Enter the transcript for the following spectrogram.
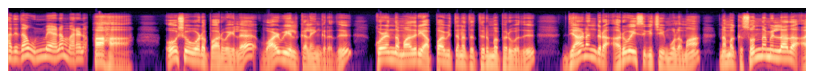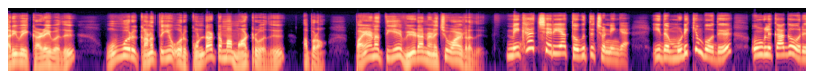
அதுதான் உண்மையான மரணம். ஆஹா ஓஷோவோட பார்வையில வாழ்வியல் கலைங்கிறது குழந்தை மாதிரி அப்பாவித்தனத்தை திரும்ப பெறுவது தியானங்கிற அறுவை சிகிச்சை மூலமா நமக்கு சொந்தமில்லாத அறிவை களைவது ஒவ்வொரு கணத்தையும் ஒரு கொண்டாட்டமா மாற்றுவது அப்புறம் பயணத்தையே வீடா நினைச்சு வாழ்றது. மிகச்சரியா தொகுத்து சொன்னீங்க. இத முடிக்கும்போது உங்களுக்காக ஒரு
